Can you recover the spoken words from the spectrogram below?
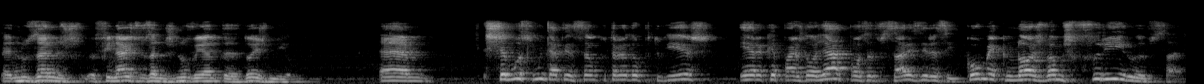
eh, nos anos finais dos anos 90, 2000, um, chamou-se muita atenção que o treinador português era capaz de olhar para os adversários e dizer assim: como é que nós vamos ferir o adversário?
